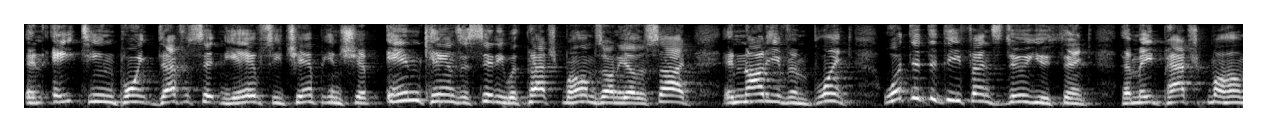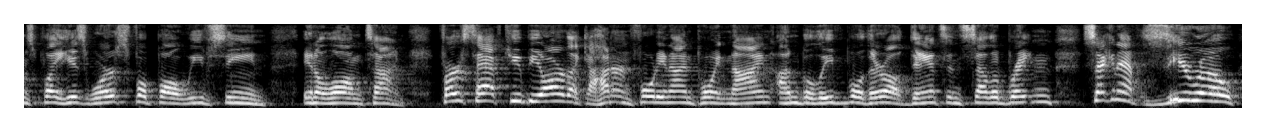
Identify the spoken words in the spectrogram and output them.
an 18 point deficit in the AFC Championship in Kansas City with Patrick Mahomes on the other side and not even blink. What did the defense do, you think, that made Patrick Mahomes play his worst football we've seen in a long time? First half QBR, like 149.9, unbelievable. They're all dancing, celebrating. Second half, zero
